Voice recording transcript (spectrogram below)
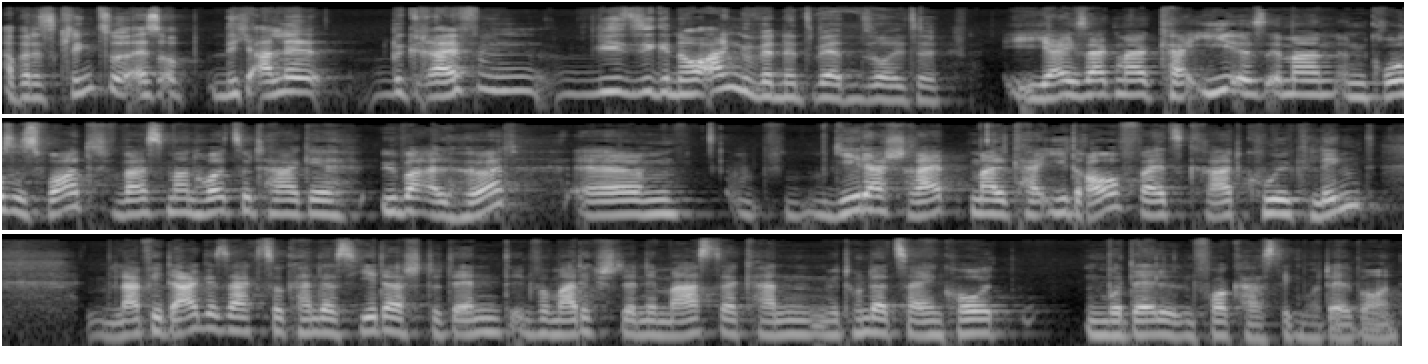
Aber das klingt so, als ob nicht alle begreifen, wie sie genau angewendet werden sollte. Ja, ich sag mal, KI ist immer ein großes Wort, was man heutzutage überall hört. Ähm, jeder schreibt mal KI drauf, weil es gerade cool klingt. Lapidar gesagt, so kann das jeder Student, Informatikstudent im Master, kann mit 100 Zeilen Code ein Modell, ein Forecasting-Modell bauen.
